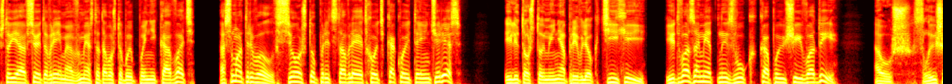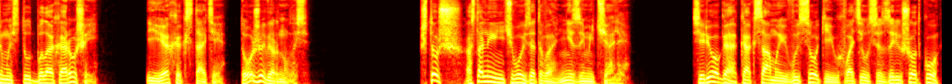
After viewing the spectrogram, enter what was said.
Что я все это время, вместо того, чтобы паниковать, осматривал все, что представляет хоть какой-то интерес? Или то, что меня привлек тихий, едва заметный звук капающей воды? А уж слышимость тут была хорошей. И эхо, кстати, тоже вернулась. Что ж, остальные ничего из этого не замечали. Серега, как самый высокий, ухватился за решетку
